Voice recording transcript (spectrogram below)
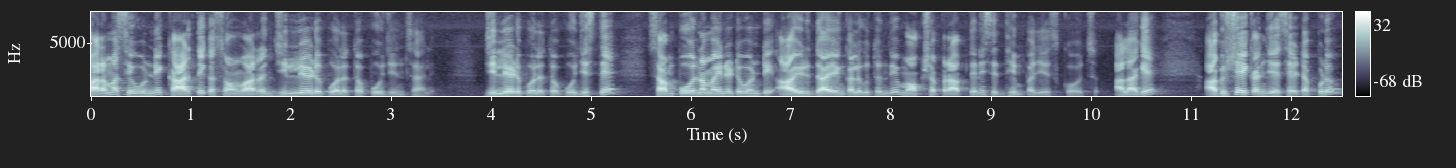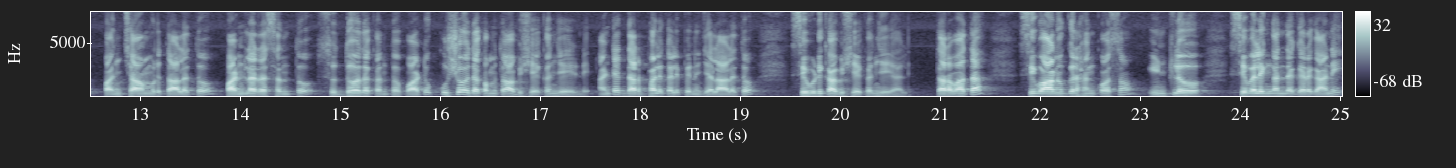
పరమశివుణ్ణి కార్తీక సోమవారం జిల్లేడు పూలతో పూజించాలి. జిల్లేడు పూలతో పూజిస్తే సంపూర్ణమైనటువంటి ఆయుర్దాయం కలుగుతుంది మోక్షప్రాప్తిని సిద్ధింపజేసుకోవచ్చు. అలాగే అభిషేకం చేసేటప్పుడు పంచామృతాలతో పండ్ల రసంతో శుద్ధోదకంతో పాటు కుశోదకంతో అభిషేకం చేయండి. అంటే దర్భలు కలిపిన జలాలతో శివుడికి అభిషేకం చేయాలి. తర్వాత శివానుగ్రహం కోసం ఇంట్లో శివలింగం దగ్గర కానీ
